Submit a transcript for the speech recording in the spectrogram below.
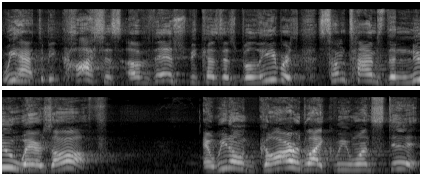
we have to be cautious of this because as believers, sometimes the new wears off. And we don't guard like we once did.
